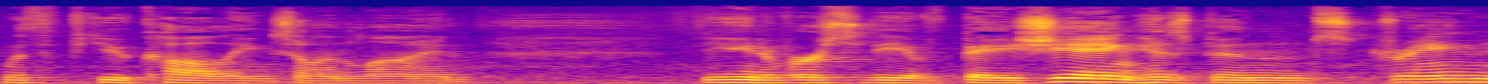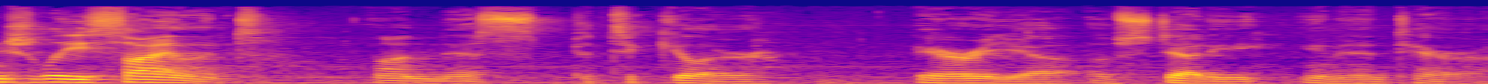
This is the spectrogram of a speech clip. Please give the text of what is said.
with a few colleagues online. The University of Beijing has been strangely silent on this particular area of study in Anterra.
